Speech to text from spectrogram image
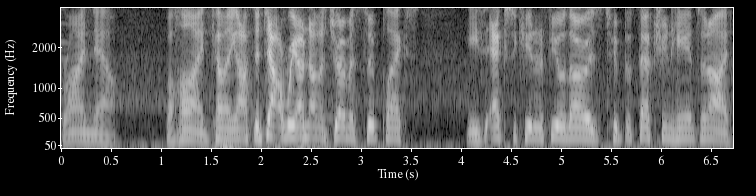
Bryan now, behind, coming after Del Rio, another German suplex. He's executed a few of those to perfection here tonight.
